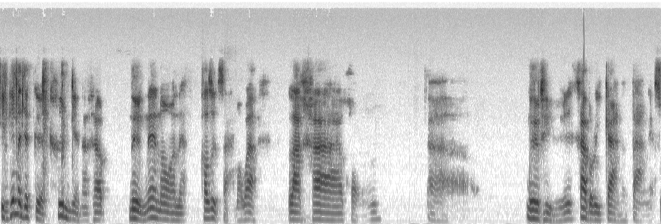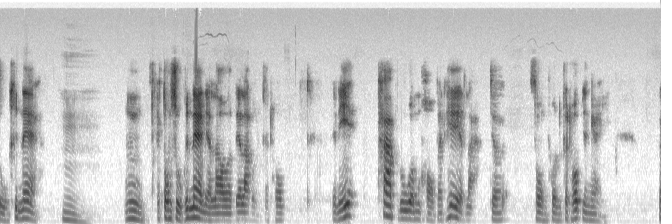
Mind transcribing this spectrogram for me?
สิ่งที่มันจะเกิดขึ้นเนี่ยนะครับหนึ่งแน่นอนเนี่ยเขาศึกษามาว่า ราคาของอามือถือค่าบริการต่าง ๆ เนี่ย สูงขึ้นแน่ อืมอืมไอ้ตรงสูงขึ้นแน่เนี่ยเราได้รับผลกระทบทีนี้ภาพรวมของประเทศล่ะ จะส่งผลกระทบยังไงใน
